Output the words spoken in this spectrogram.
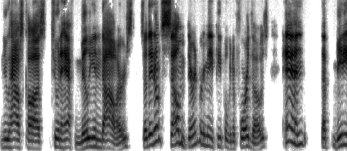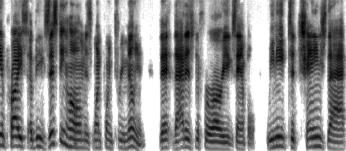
new house costs two and a half million dollars. So they don't sell, there aren't very many people who can afford those. And the median price of the existing home is 1.3 million. That, that is the Ferrari example. We need to change that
